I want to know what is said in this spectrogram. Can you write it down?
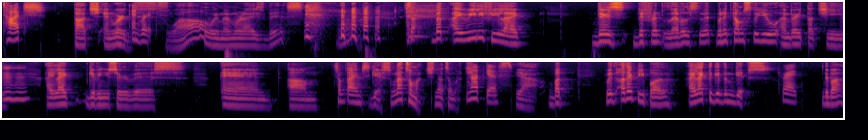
touch. Touch, and words. And words. Wow, we memorized this. Ah. So, but I really feel like there's different levels to it. When it comes to you, I'm very touchy. Mm-hmm. I like giving you service and um, sometimes gifts. Not so much. Not so much. Not gifts. Yeah. But with other people, I like to give them gifts. Right. Diba?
